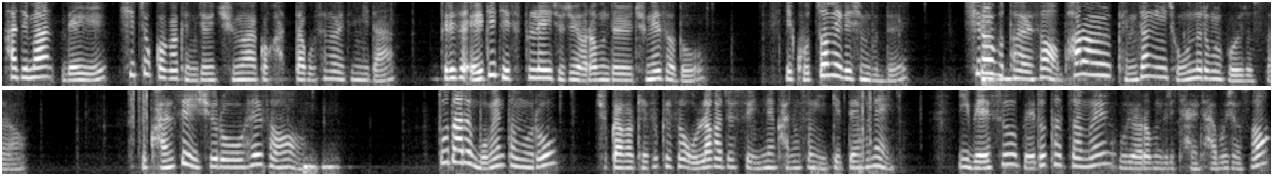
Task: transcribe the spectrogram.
하지만 내일 시초가가 굉장히 중요할 것 같다고 생각이 듭니다. 그래서 LG 디스플레이 주주 여러분들 중에서도 이 고점에 계신 분들 7월부터 해서 8월 굉장히 좋은 흐름을 보여줬어요. 이 관세 이슈로 해서 또 다른 모멘텀으로 주가가 계속해서 올라가 줄 수 있는 가능성이 있기 때문에 이 매수 매도 타점을 우리 여러분들이 잘 잡으셔서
